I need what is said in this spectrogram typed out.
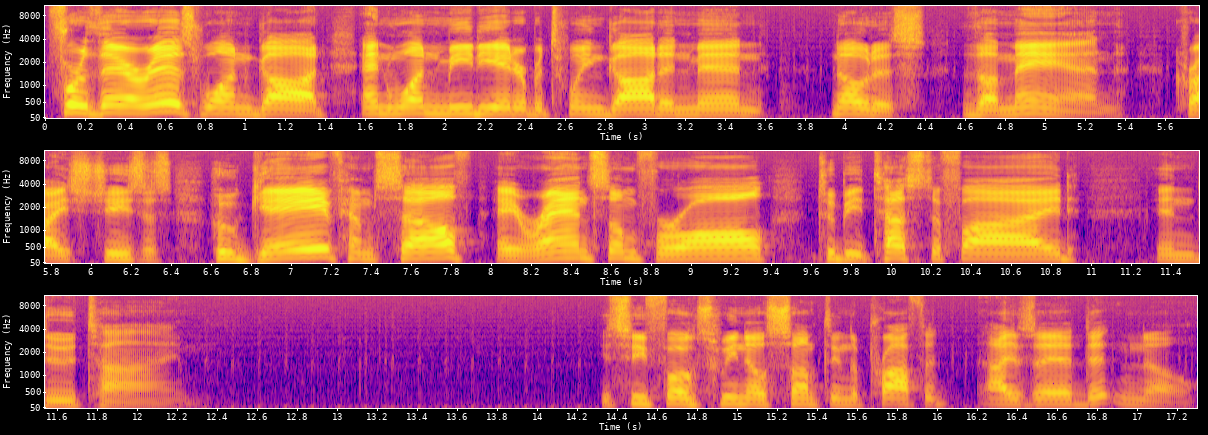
For there is one God and one mediator between God and men. Notice, the man, Christ Jesus, who gave himself a ransom for all to be testified in due time. You see, folks, we know something the prophet Isaiah didn't know.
